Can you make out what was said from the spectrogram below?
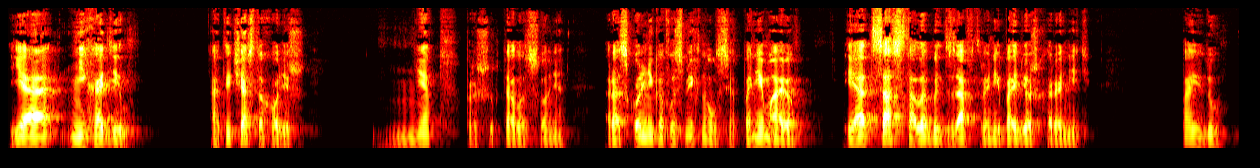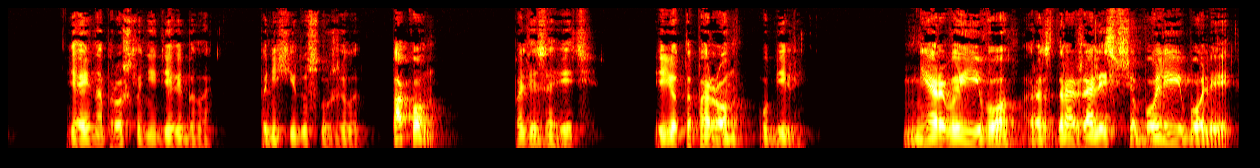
Я не ходил. А ты часто ходишь?» «Нет», — прошептала Соня. Раскольников усмехнулся. «Понимаю. И отца, стало быть, завтра не пойдешь хоронить?» Пойду. Я и на прошлой неделе была. По нехиду служила. По ком? По Лизавете. Ее топором убили. Нервы его раздражались все более и более.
